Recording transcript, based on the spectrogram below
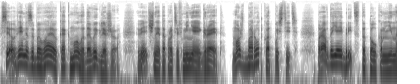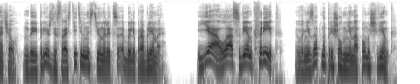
Все время забываю, как молодо выгляжу. Вечно это против меня играет. Может, бородку отпустить. Правда, я и бриться-то толком не начал. Да и прежде с растительностью на лице были проблемы. «Я, Лас Венгфрид!» Внезапно пришел мне на помощь Венг.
